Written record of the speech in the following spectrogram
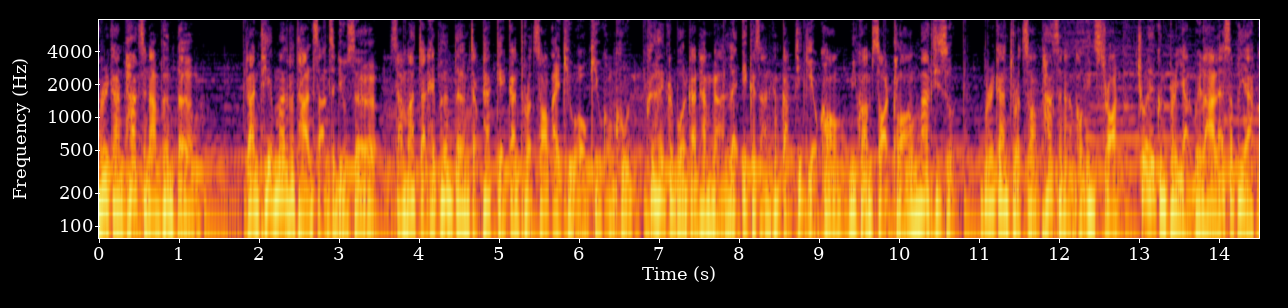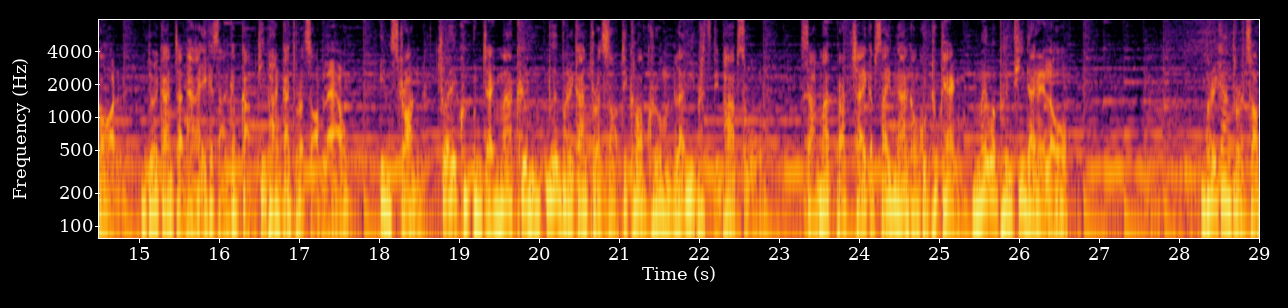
บริการภาคสนามเพิ่มเติม การเทียบมาตรฐานสารสดิวเซอร์ สามารถจัดให้เพิ่มเติมจากแพ็กเกจการตรวจสอบ IQ OQ ของคุณ เพื่อให้กระบวนการทำงานและเอกสารกำกับที่เกี่ยวข้อง มีความสอดคล้องมากที่สุด บริการตรวจสอบภาคสนามของ Instron ช่วยให้คุณประหยัดเวลาและทรัพยากร โดยการจัดหาเอกสารกำกับที่ผ่านการตรวจสอบแล้ว Instron ช่วยให้คุณอุ่นใจมากขึ้น ด้วยบริการตรวจสอบที่ครอบคลุม และมีประสิทธิภาพสูง สามารถปรับใช้กับไซต์งานของคุณทุกแห่ง ไม่ว่าพื้นที่ใดในโลก บริการตรวจสอบ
